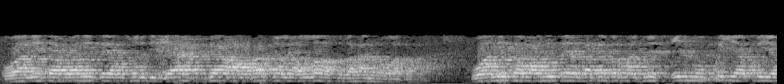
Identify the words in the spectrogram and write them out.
Wanita-wanita yang sudah dijaga auratnya oleh Allah Subhanahu wa taala. Wanita-wanita yang katanya bermajlis ilmu, pria-pria,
